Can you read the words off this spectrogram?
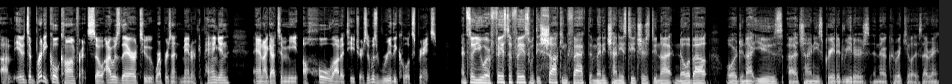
um, it's a pretty cool conference. So I was there to represent Mandarin Companion and I got to meet a whole lot of teachers. It was really cool experience. And so you were face to face with the shocking fact that many Chinese teachers do not know about or do not use uh, Chinese graded readers in their curricula. Is that right?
